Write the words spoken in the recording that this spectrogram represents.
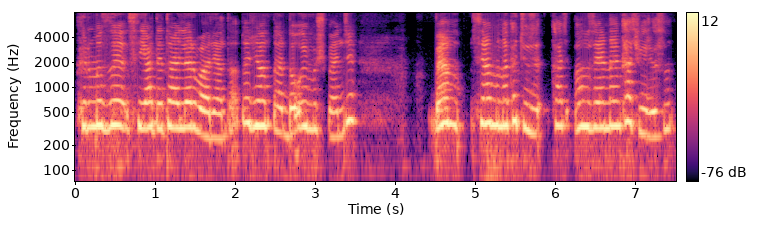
kırmızı siyah detayları var yani tatlı jantları da uymuş bence. Ben sen buna kaç kaç on üzerinden kaç veriyorsun?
